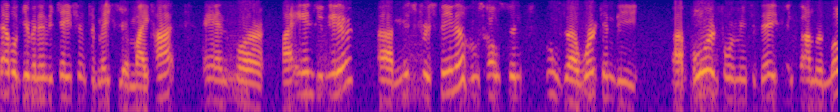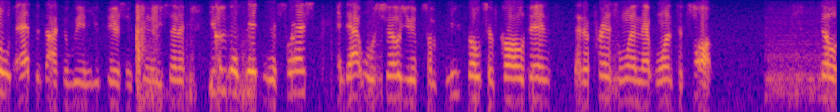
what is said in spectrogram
That will give an indication to make your mic hot. And for my engineer, uh, Miss Christina, who's hosting, who's uh, working the uh, board for me today since I'm remote at the Dr. William U. Pearson Community Center. You can just hit refresh, and that will show you if some new folks have called in that are press one that want to talk. So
